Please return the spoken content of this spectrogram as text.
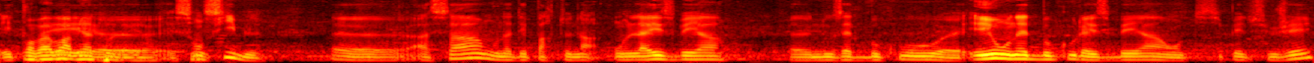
est On va voir très, bientôt, euh, sensible euh, à ça. On a des partenaires. On, la SBA euh, nous aide beaucoup euh, et on aide beaucoup la SBA à anticiper le sujet.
